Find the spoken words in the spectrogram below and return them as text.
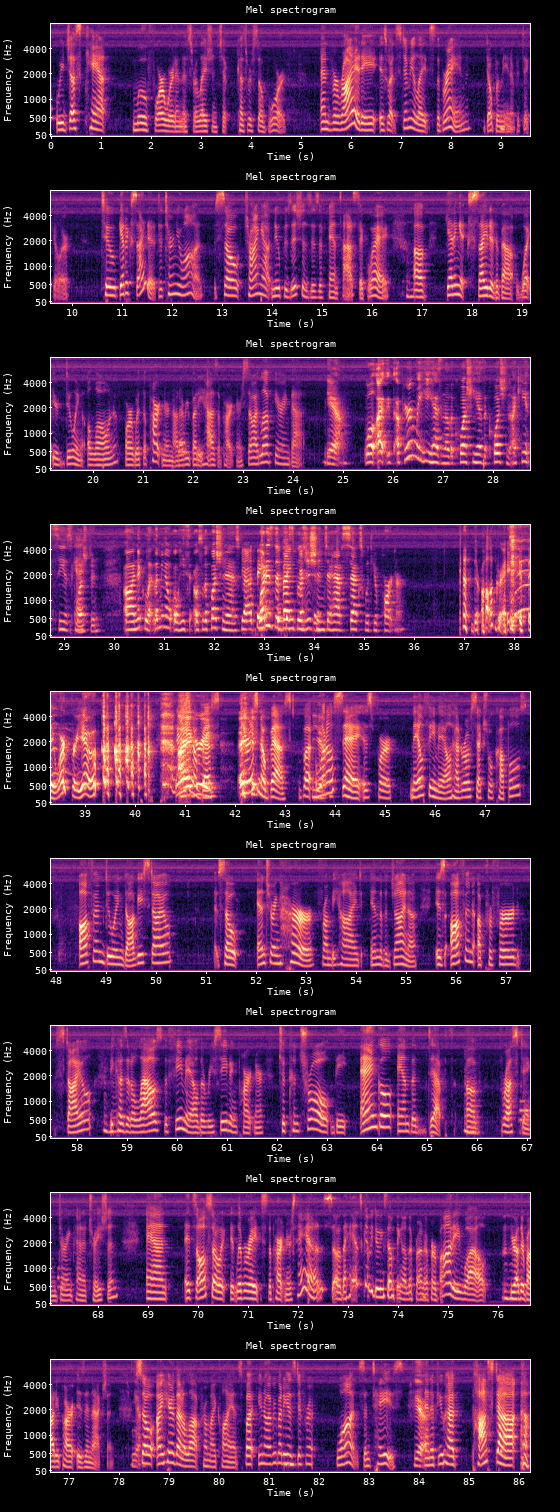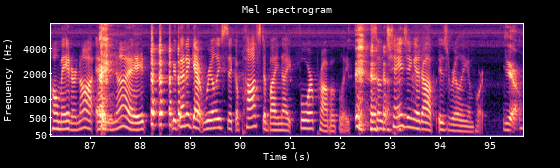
we just can't move forward in this relationship because we're so bored. And variety is what stimulates the brain, dopamine in particular, to get excited, to turn you on. so trying out new positions is a fantastic way mm-hmm. of getting excited about what you're doing alone or with a partner. Not everybody has a partner. So I love hearing that. Yeah. Well, I apparently he has another question. He has a question. I can't see his Okay. question. Uh, Nicolette, let me know. Oh, he's. Oh, so the question is, Yeah, what is the, the best position question. to have sex with your partner? They're all great if they work for you. there I is no best. There is no best. But Yeah. what I'll say is for male female heterosexual couples, often doing doggy style, so entering her from behind in the vagina is often a preferred style Mm-hmm. because it allows the female, the receiving partner, to control the angle and the depth mm-hmm. of thrusting during penetration. And it's also, it, it liberates the partner's hands. So the hands can be doing something on the front of her body while your mm-hmm. other body part is in action. Yeah. So I hear that a lot from my clients. But, you know, everybody has different wants and tastes. Yeah. And if you had pasta, homemade or not, every night, you're going to get really sick of pasta by night four, probably. So changing it up is really important. yeah.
